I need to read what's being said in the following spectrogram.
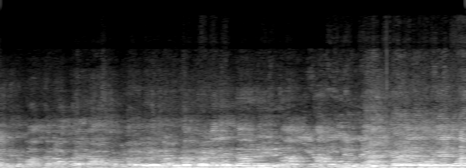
இதுக்கு மொத்த மொத்த காசு இது உடன்பட்டதே தானே நான் நான் பதில் இருக்கா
